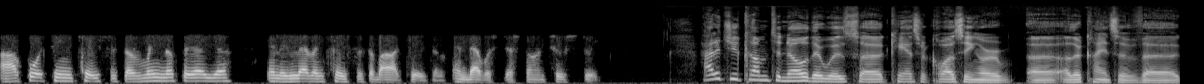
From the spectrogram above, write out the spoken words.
uh, 14 cases of renal failure, and 11 cases of autism, and that was just on two streets. How did you come to know there was uh, cancer causing or uh, other kinds of uh,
